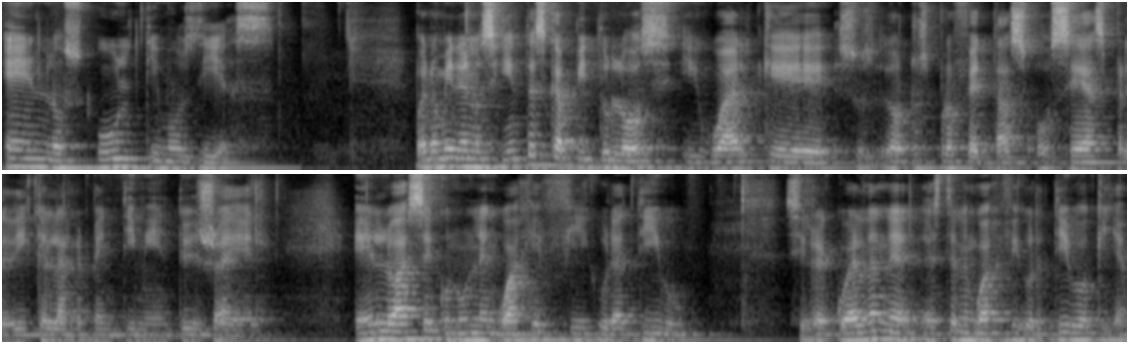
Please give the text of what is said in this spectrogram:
en los últimos días. Bueno, miren, los siguientes capítulos, igual que sus otros profetas, Oseas predica el arrepentimiento de Israel. Él lo hace con un lenguaje figurativo. Si recuerdan este lenguaje figurativo que ya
